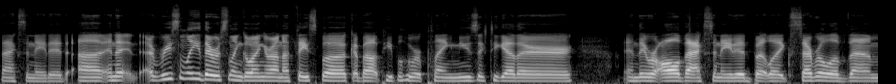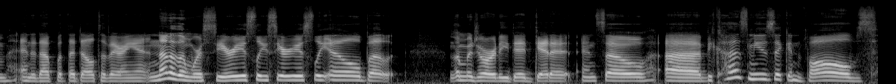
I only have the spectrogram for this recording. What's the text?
vaccinated. Uh, and it, uh, recently there was something going around on Facebook about people who were playing music together and they were all vaccinated, but like several of them ended up with the Delta variant. And none of them were seriously, seriously ill, but the majority did get it. And so, uh, because music involves,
